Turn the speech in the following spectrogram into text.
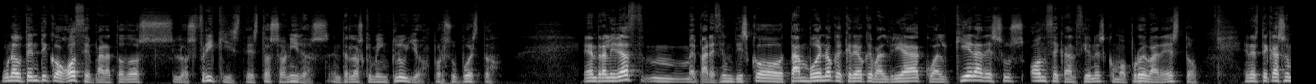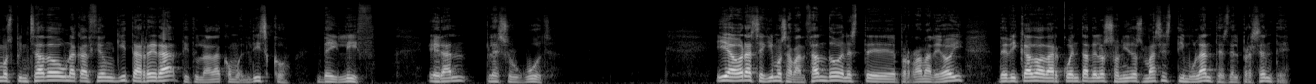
Un auténtico goce para todos los frikis de estos sonidos, entre los que me incluyo, por supuesto. En realidad mm, me parece un disco tan bueno que creo que valdría cualquiera de sus 11 canciones como prueba de esto. En este caso hemos pinchado una canción guitarrera titulada como el disco, They Live. Eran Pleasure Wood. Y ahora seguimos avanzando en este programa de hoy, dedicado a dar cuenta de los sonidos más estimulantes del presente,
